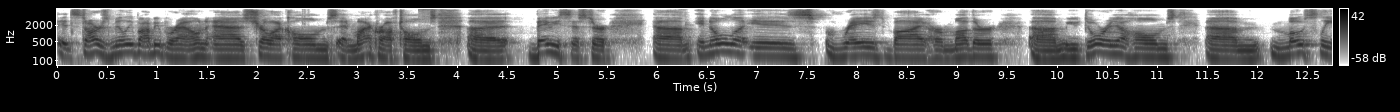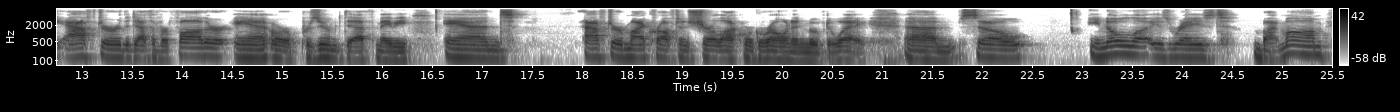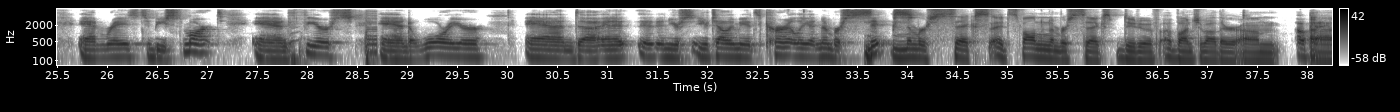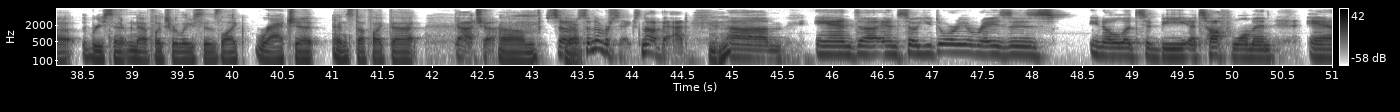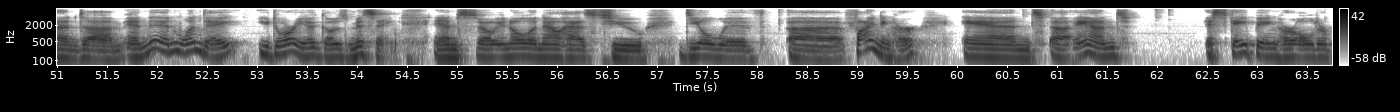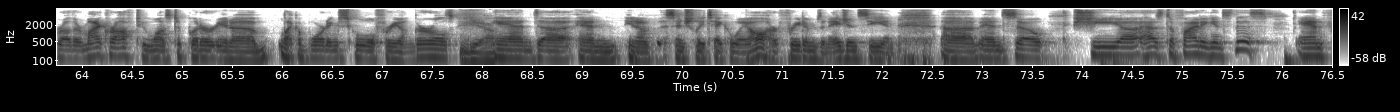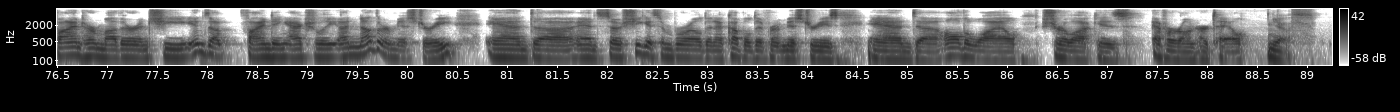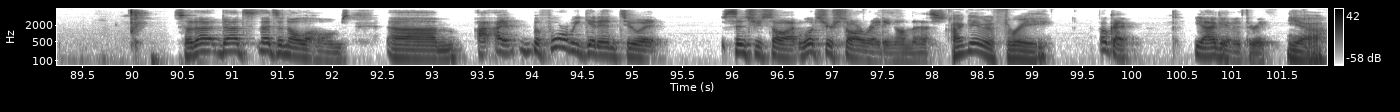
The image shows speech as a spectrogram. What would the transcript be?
it stars Millie Bobby Brown as Sherlock Holmes and Mycroft Holmes' uh, baby sister. Um, Enola is raised by her mother, um, Eudoria Holmes, um, mostly after the death of her father, and or presumed death, maybe, and after Mycroft and Sherlock were grown and moved away. Um, so Enola is raised by mom and raised to be smart and fierce and a warrior and uh, and it, it, and you're you're telling me it's currently at number six. Number six. It's fallen to number six due to a, a bunch of other um okay. uh, recent Netflix releases like Ratched and stuff like that. Gotcha. Um, so yeah. so number six, not bad. Mm-hmm. Um, and uh, and so Eudoria raises Enola to be a tough woman, and um, and then one day Eudoria goes missing, and so Enola now has to deal with uh, finding her and uh, and escaping her older brother Mycroft, who wants to put her in a like a boarding school for young girls, yeah, and uh, and you know essentially take away all her freedoms and agency, and um, and so she uh, has to fight against this and find her mother, and she ends up finding actually another mystery, and uh, and so she gets embroiled in a couple different mysteries, and uh, all the while Sherlock is ever on her tail. Yes. So that that's that's Enola Holmes. Um, I, I before we get into it, since you saw it, what's your star rating on this? I gave it a three. Okay. Yeah, I gave it a three. Yeah.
